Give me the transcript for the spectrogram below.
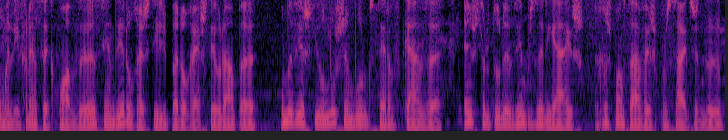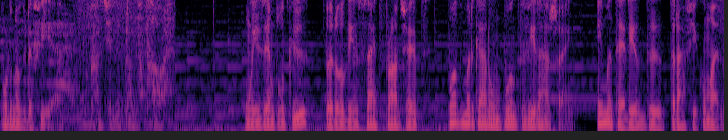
Uma diferença que pode acender o rastilho para o resto da Europa uma vez que o Luxemburgo serve de casa a estruturas empresariais responsáveis por sites de pornografia. Um exemplo que, para o The Insight Project, pode marcar um ponto de viragem em matéria de tráfico humano.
